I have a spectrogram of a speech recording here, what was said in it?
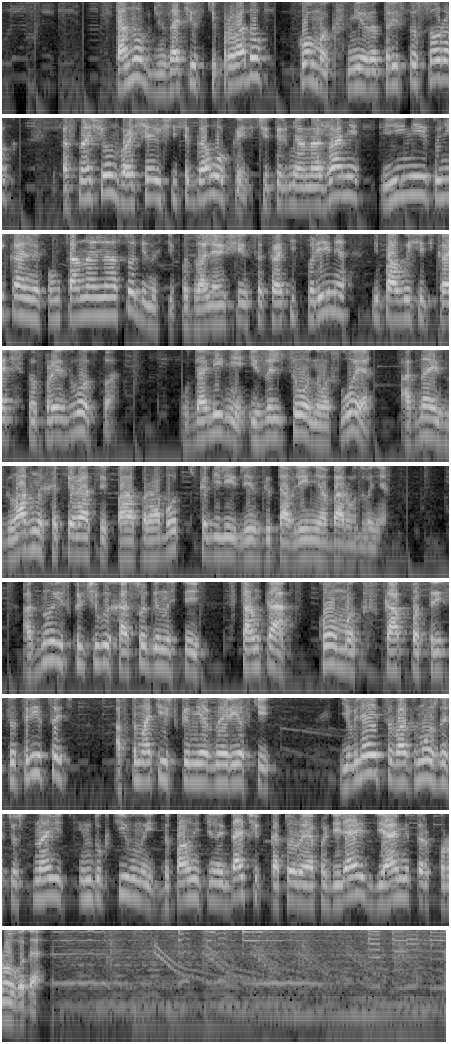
Станок для зачистки проводов Comex Mira 340 оснащен вращающейся головкой с четырьмя ножами и имеет уникальные функциональные особенности, позволяющие сократить время и повысить качество производства. Удаление изоляционного слоя – одна из главных операций по обработке кабелей для изготовления оборудования. Одной из ключевых особенностей станка Comex K330 автоматической мерной резки является возможность установить индуктивный дополнительный датчик, который определяет диаметр провода.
